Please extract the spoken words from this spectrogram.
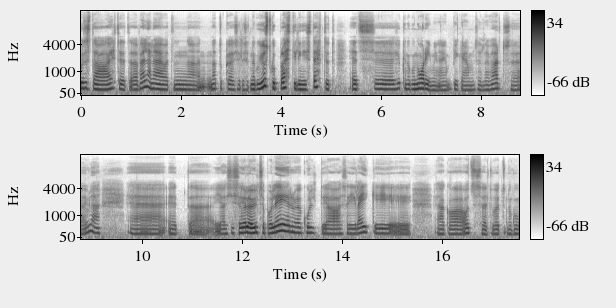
kuidas ta ehted välja näevad, on äh, natuke sellised nagu justkui plastilinist tehtud, et see niisugune nagu norimine pigem selle väärtuse üle, äh, et ja siis ei ole üldse poleerkult ja see ei läiki, aga otseselt võetud nagu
